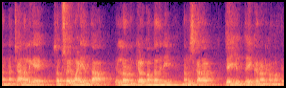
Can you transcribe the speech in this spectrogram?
ನನ್ನ ಚಾನಲ್ಗೆ ಸಬ್ಸ್ಕ್ರೈಬ್ ಮಾಡಿ ಅಂತ ಎಲ್ಲರನ್ನು ಕೇಳ್ಕೊತಾ ಇದ್ದೀನಿ ನಮಸ್ಕಾರ. ಜೈ ಹಿಂದ್, ಜೈ ಕರ್ನಾಟಕ ಮಾತೆ.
